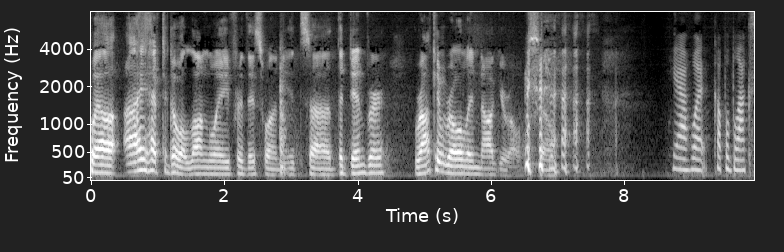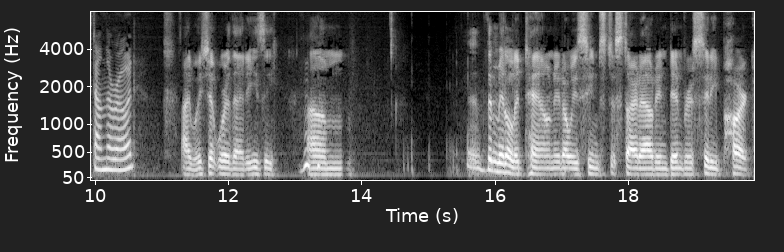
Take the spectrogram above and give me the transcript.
Well, I have to go a long way for this one. It's uh, the Denver Rock and Roll inaugural. So Yeah, what? A couple blocks down the road? I wish it were that easy. Um, the middle of town, it always seems to start out in Denver City Park.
